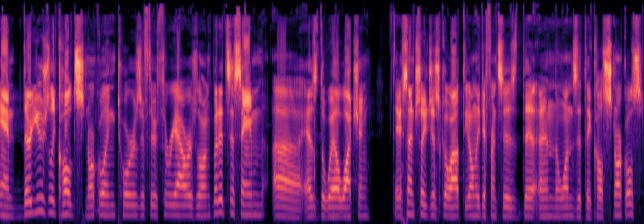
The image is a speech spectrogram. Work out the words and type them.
and they're usually called snorkeling tours if they're three hours long, but it's the same uh, as the whale watching. They essentially just go out. The only difference is that in the ones that they call snorkels,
